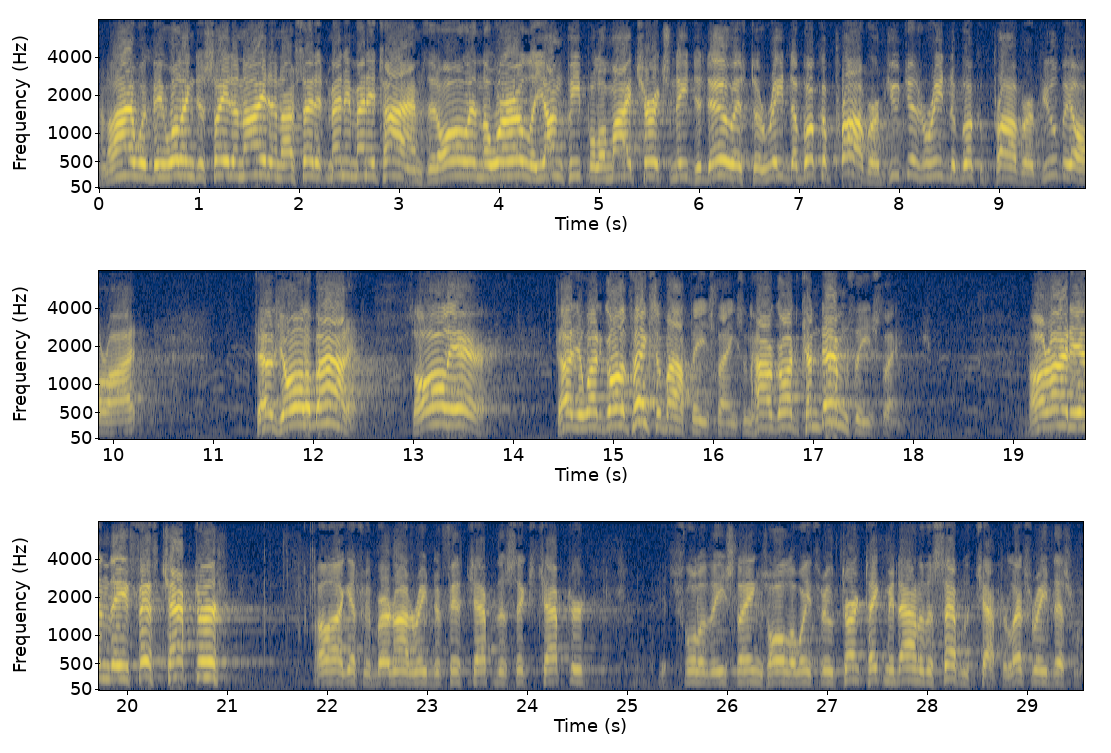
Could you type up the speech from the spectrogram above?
And I would be willing to say tonight, and I've said it many, many times, that all in the world the young people of my church need to do is to read the book of Proverbs. You just read the book of Proverbs, you'll be all right. Tells you all about it. It's all here. Tell you what God thinks about these things and how God condemns these things. All right, in the fifth chapter, well, I guess we better not read the fifth chapter, the sixth chapter. It's full of these things all the way through. Turn, take me down to the seventh chapter. Let's read this one.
